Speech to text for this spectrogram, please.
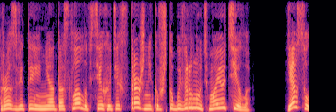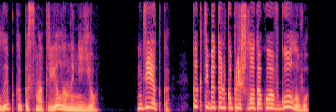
«Разве ты не отослала всех этих стражников, чтобы вернуть мое тело?» Я с улыбкой посмотрела на нее. «Детка, как тебе только пришло такое в голову?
